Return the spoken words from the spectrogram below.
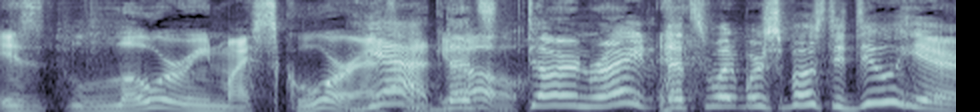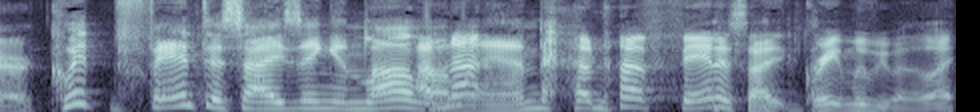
is lowering my score as Yeah, that's darn right. That's what we're supposed to do here. Quit fantasizing in La La I'm not. Land. I'm not fantasizing. Great movie, by the way.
